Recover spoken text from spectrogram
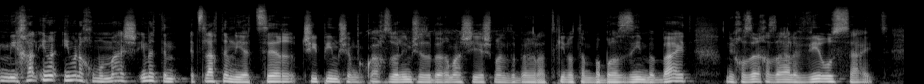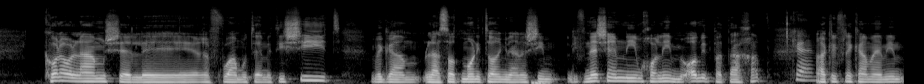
מיכל, אם, אם אנחנו ממש, אם אתם הצלחתם לייצר צ'יפים שהם כל כך זולים שזה ברמה שיש מה לדבר, להתקין אותם בברזים בבית, אני חוזר חזרה לווירוסייט. כל העולם של uh, רפואה מותאמת אישית, וגם לעשות monitoring לאנשים לפני שהם נהיים חולים, מאוד מתפתחת. כן. רק לפני כמה ימים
